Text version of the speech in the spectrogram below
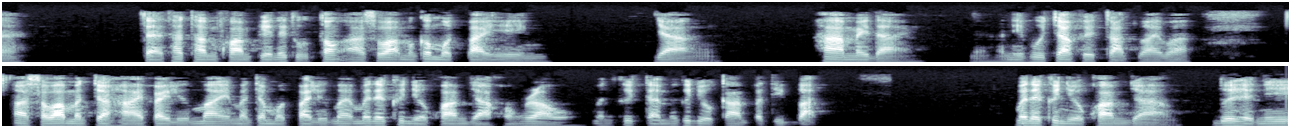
นะแต่ถ้าทำความเพียรได้ถูกต้องอาสวะมันก็หมดไปเอง อย่าง ห้ามไม่ได้ อันนี้พระเจ้าเคยตรัสไว้ว่า อาสวะมันจะหายไปหรือไม่ มันจะหมดไปหรือไม่ ไม่ได้ขึ้นอยู่กับความอยากของเรา มันขึ้นแต่มันขึ้นอยู่กับการปฏิบัติ ไม่ได้ขึ้นอยู่กับความอยาก ด้วยเหตุนี้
